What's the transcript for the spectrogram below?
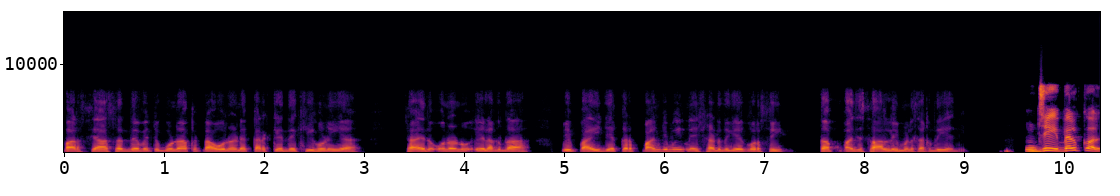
ਪਰ ਸਿਆਸਤ ਦੇ ਵਿੱਚ ਗੁਣਾ ਘਟਾਓ ਉਹਨਾਂ ਨੇ ਕਰਕੇ ਦੇਖੀ ਹੋਣੀ ਆ, ਸ਼ਾਇਦ ਉਹਨਾਂ ਨੂੰ ਇਹ ਲੱਗਦਾ ਵੀ ਭਾਈ ਜੇਕਰ 5 ਮਹੀਨੇ ਛੱਡ ਦਈਏ ਕੁਰਸੀ, ਤਾਂ 5 ਸਾਲ ਲਈ ਮਿਲ ਸਕਦੀ ਹੈ ਜੀ। ਜੀ, ਬਿਲਕੁਲ।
